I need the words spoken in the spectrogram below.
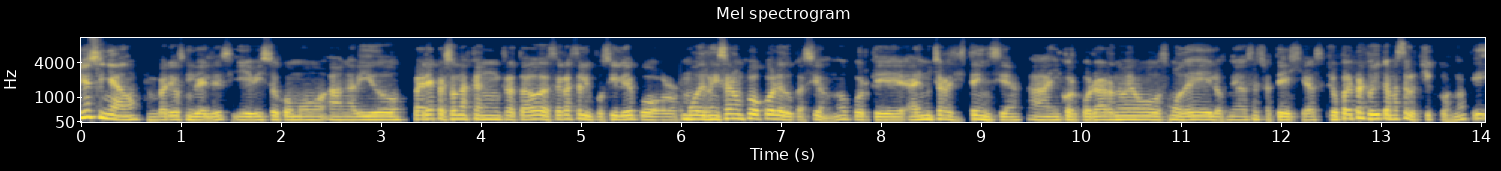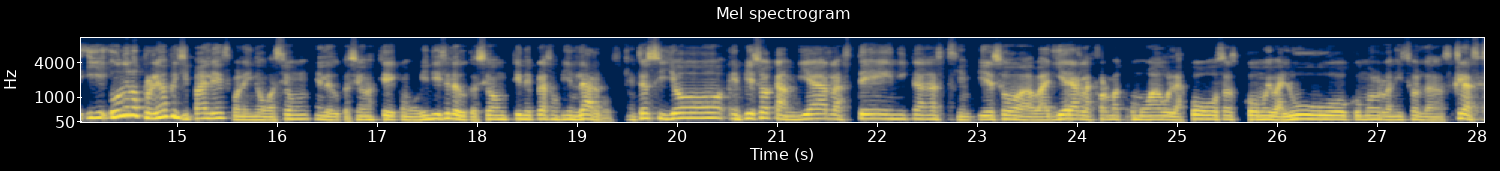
Yo he enseñado en varios niveles y he visto cómo han habido varias personas que han tratado de hacer hasta lo imposible por modernizar un poco la educación, ¿no? Porque hay mucha resistencia a incorporar nuevos modelos, nuevas estrategias, lo cual perjudica más a los chicos, ¿no? Y uno de los problemas principales con la innovación en la educación es que, como bien dice, la educación tiene plazos bien largos. Entonces, si yo empiezo a cambiar las técnicas, si empiezo a variar la forma como hago las cosas, cómo evalúo, cómo organizo las clases,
